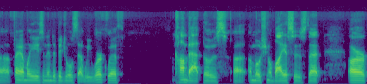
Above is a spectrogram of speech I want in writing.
uh, families and individuals that we work with combat those uh, emotional biases that are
